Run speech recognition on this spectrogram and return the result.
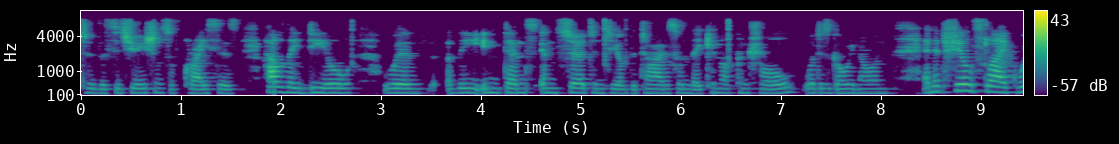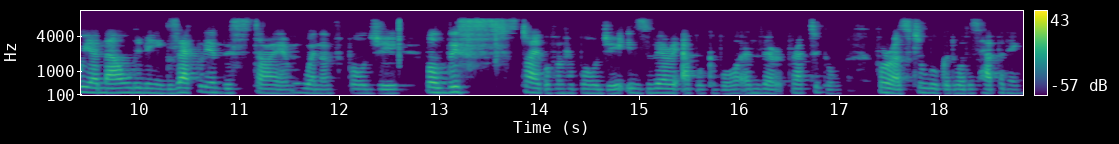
to the situations of crisis, how they deal with the intense uncertainty of the times when they cannot control what is going on. And it feels like we are now living exactly at this time when anthropology, well, this type of anthropology is very applicable and very practical for us to look at what is happening.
